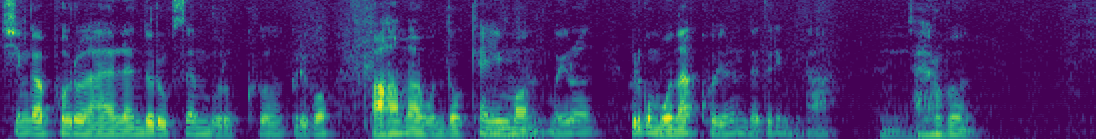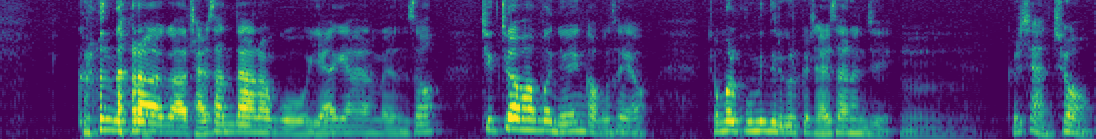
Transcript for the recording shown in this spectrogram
싱가포르, 아일랜드, 룩셈부르크, 그리고 바하마군도, 케이먼 뭐 이런 그리고 모나코 이런 데들입니다. 음. 자, 여러분. 그런 나라가 잘 산다라고 이야기하면서 직접 한번 여행 가보세요. 정말 국민들이 그렇게 잘 사는지 음. 그렇지 않죠.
